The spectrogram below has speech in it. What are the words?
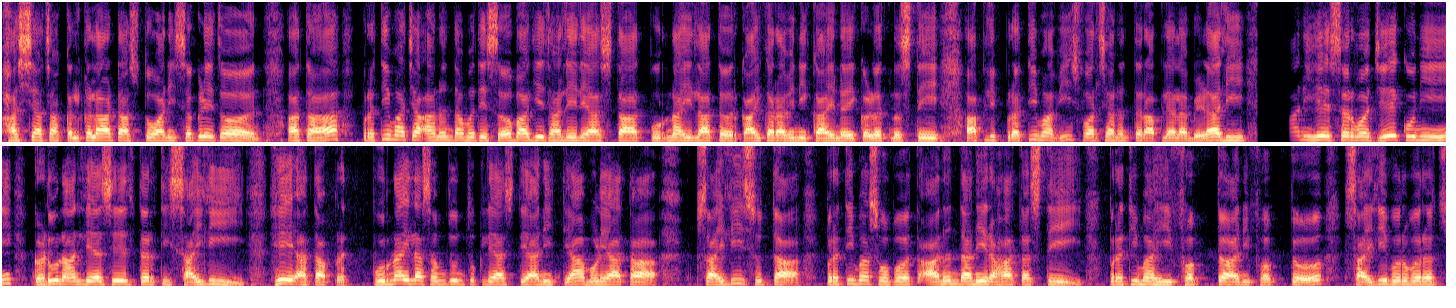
हास्याचा कलकलाट असतो आणि सगळेजण आता प्रतिमाच्या आनंदामध्ये सहभागी झालेले असतात. पूर्णाईला तर काय करावे आणि काय नाही कळत नसते. आपली प्रतिमा वीस वर्षानंतर आपल्याला मिळाली आणि हे सर्व जे कोणी घडून आणले असेल तर ती सायली. हे आता प्र पूर्णाईला समजून चुकले असते आणि त्यामुळे आता सायलीसुद्धा प्रतिमासोबत आनंदाने राहत असते. प्रतिमा ही फक्त आणि फक्त सायलीबरोबरच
